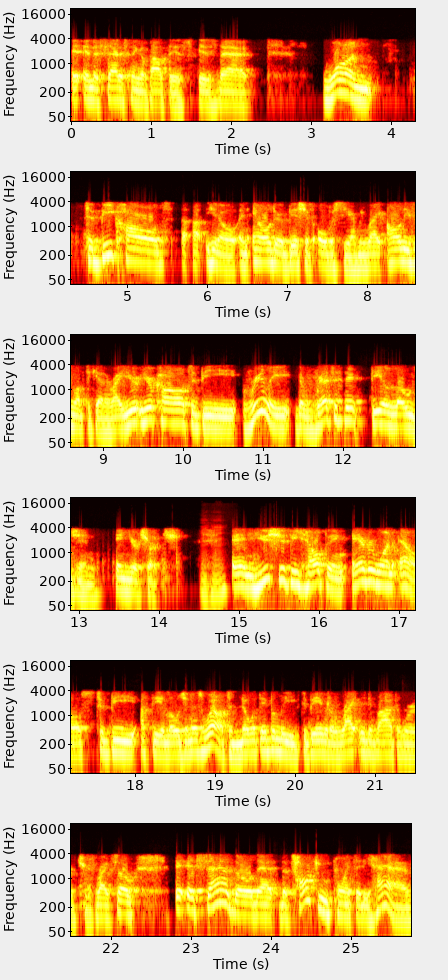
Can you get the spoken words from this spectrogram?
and the saddest thing about this is that one, to be called, uh, uh you know, an elder, bishop, overseer. I mean, right? All these lump together, right? You're you're called to be really the resident theologian in your church. Mm-hmm. And you should be helping everyone else to be a theologian as well, to know what they believe, to be able to rightly divide the word of truth, right? So it, it's sad though that the talking points that he has,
